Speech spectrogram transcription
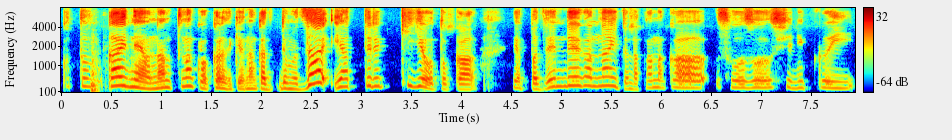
こと概念はなんとなくわかるんだけどなんかでもザやってる企業とかやっぱ前例がないとなかなか想像しにくい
